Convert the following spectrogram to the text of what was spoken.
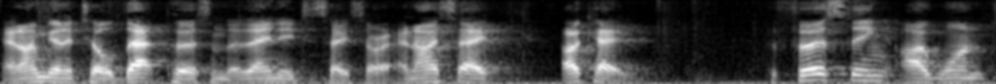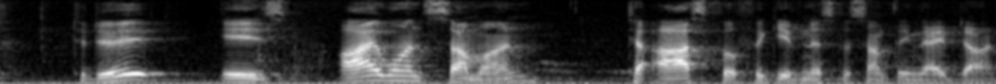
And I'm going to tell that person that they need to say sorry. And I say, okay, the first thing I want to do is I want someone to ask for forgiveness for something they've done.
